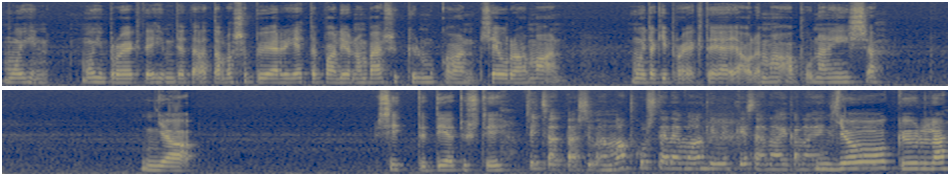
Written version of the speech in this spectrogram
muihin, muihin projekteihin, mitä täällä talossa pyörii, että paljon on päässyt kyllä mukaan seuraamaan muitakin projekteja ja olemaan apuna niissä. Ja sitten tietysti... Sitten sä oot päässyt vähän matkustelemaankin nyt kesän aikana, eikö niin? Joo, kyllä.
